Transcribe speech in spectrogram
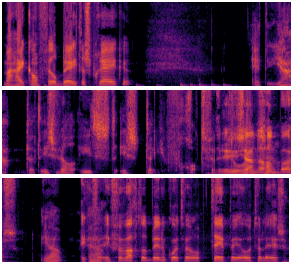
maar hij kan veel beter spreken. Het, ja, dat is wel iets. dat Is, dat, Er godverdomme. is iets aan de hand, Bas. Ja, Ik, ja. ik verwacht dat binnenkort wel op TPO te lezen.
